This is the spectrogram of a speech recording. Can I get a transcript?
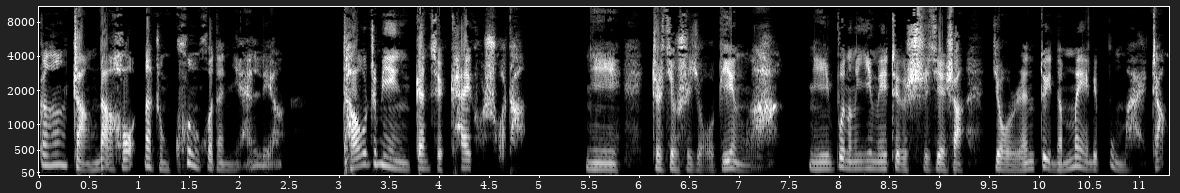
刚刚长大后那种困惑的年龄。陶之命干脆开口说道：“你这就是有病了。”你不能因为这个世界上有人对你的魅力不买账，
